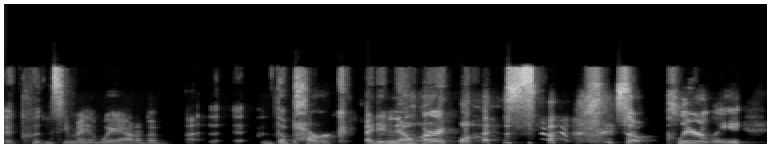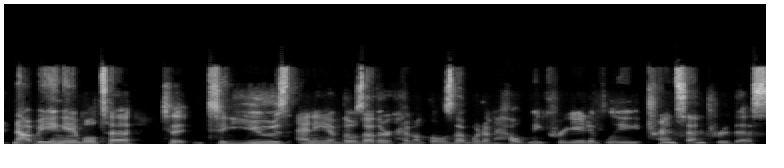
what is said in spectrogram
I couldn't see my way out of a, uh, the park. I didn't know where I was. so clearly, not being able to to to use any of those other chemicals that would have helped me creatively transcend through this.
